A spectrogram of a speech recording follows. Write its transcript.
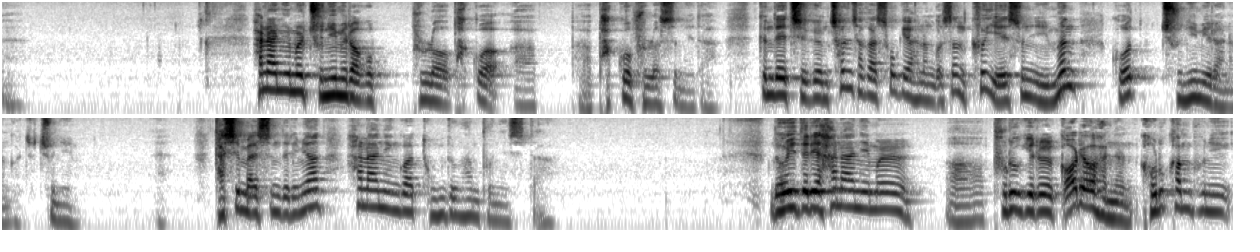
예. 하나님을 주님이라고 불러 바꿔 아, 바꿔 불렀습니다. 근데 지금 천사가 소개하는 것은 그 예수님은 곧 주님이라는 거죠. 주님. 예. 다시 말씀드리면 하나님과 동등한 분이시다. 너희들이 하나님을 어, 부르기를 꺼려하는 거룩한 분이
